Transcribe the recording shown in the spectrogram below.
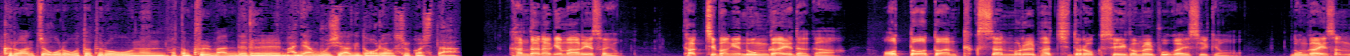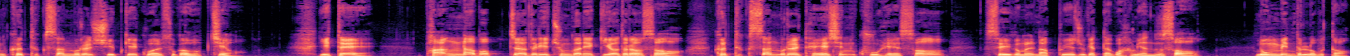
그러한 쪽으로부터 들어오는 어떤 불만들을 마냥 무시하기도 어려웠을 것이다. 간단하게 말해서요. 각 지방의 농가에다가 어떠어떠한 특산물을 바치도록 세금을 부과했을 경우 농가에선 그 특산물을 쉽게 구할 수가 없지요. 이때 방납업자들이 중간에 끼어들어서 그 특산물을 대신 구해서 세금을 납부해 주겠다고 하면서 농민들로부터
